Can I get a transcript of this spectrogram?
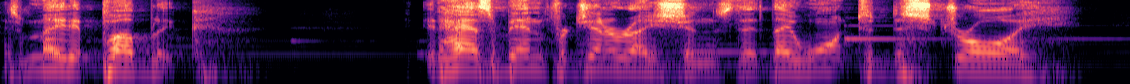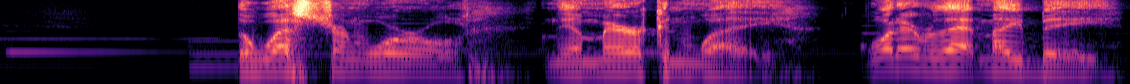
has made it public. It has been for generations that they want to destroy the Western world and the American way, whatever that may be.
